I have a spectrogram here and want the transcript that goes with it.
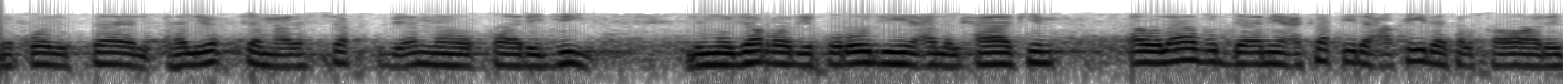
يقول السائل هل يحكم على الشخص بأنه خارجي لمجرد خروجه على الحاكم أو لا بد أن يعتقد عقيدة الخوارج.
